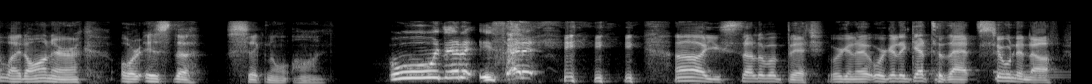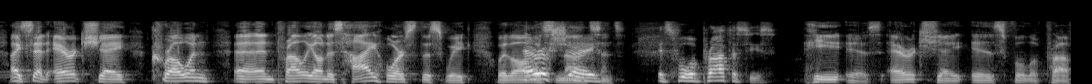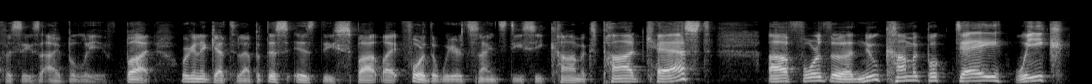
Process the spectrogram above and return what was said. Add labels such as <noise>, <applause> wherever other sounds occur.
spotlight on, Eric, or is the signal on? Oh, he did it. He said it. <laughs> oh, you son of a bitch. We're gonna we're gonna get to that soon enough. I said Eric Shea crowing uh, and probably on his high horse this week with all Eric this Shea nonsense. It's full of prophecies. He is. Eric Shea is full of prophecies, I believe. But we're going to get to that. But this is the spotlight for the Weird Science DC Comics podcast uh, for the new comic book day, week,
